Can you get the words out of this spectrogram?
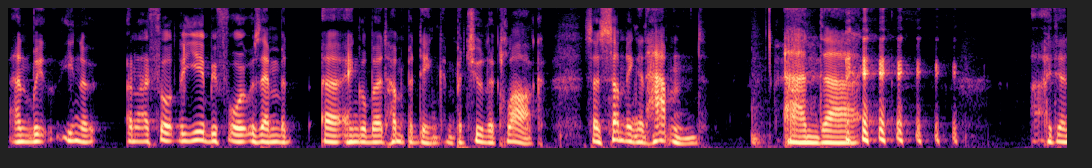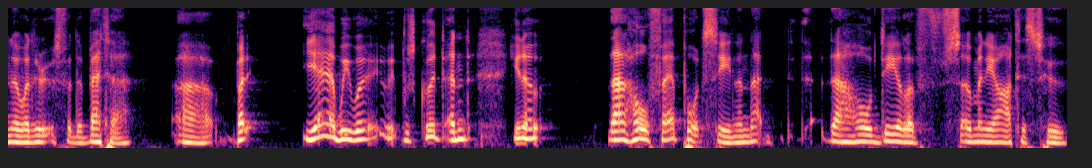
and we, you know, and I thought the year before it was Ember, uh, Engelbert Humperdinck and Petula Clark, so something had happened, and uh, I don't know whether it was for the better, uh, but yeah, we were. It was good, and you know, that whole Fairport scene and that the whole deal of so many artists who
